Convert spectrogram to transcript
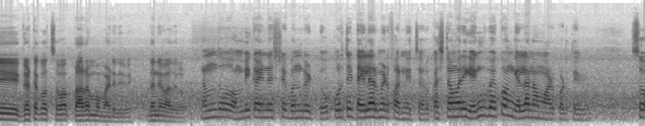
ಈ ಘಟಕೋತ್ಸವ ಪ್ರಾರಂಭ ಮಾಡಿದ್ದೀವಿ. ಧನ್ಯವಾದಗಳು. ನಮ್ಮದು ಅಂಬಿಕಾ ಇಂಡಸ್ಟ್ರಿ ಬಂದುಬಿಟ್ಟು ಪೂರ್ತಿ ಟೈಲರ್ ಮೇಡ್ ಫರ್ನಿಚರು. ಕಸ್ಟಮರಿಗೆ ಹೆಂಗೆ ಬೇಕು ಹಂಗೆಲ್ಲ ನಾವು ಮಾಡಿಕೊಡ್ತೀವಿ. ಸೊ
